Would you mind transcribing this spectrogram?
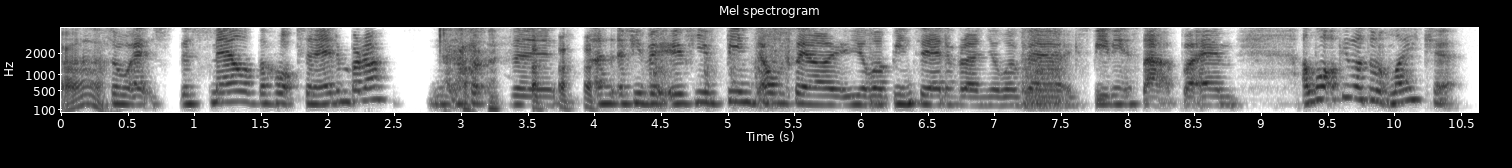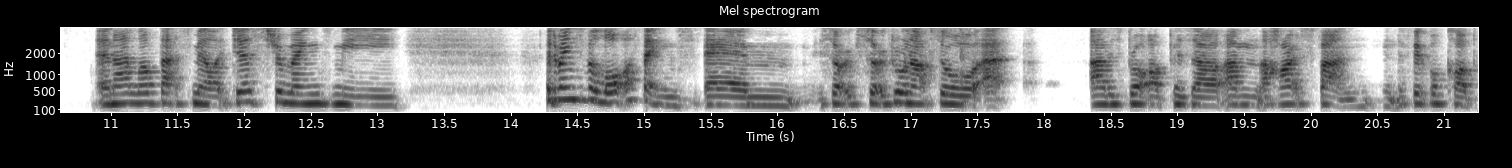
Ah. So it's the smell of the hops in Edinburgh. Sort of the, uh, if you've if you've been obviously uh, you'll have been to Edinburgh and you'll have uh, experienced that, but um, a lot of people don't like it, and I love that smell. It just reminds me it reminds me of a lot of things. Um, sort of, sort of grown up. So I, I was brought up as a I'm a Hearts fan, the football club,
